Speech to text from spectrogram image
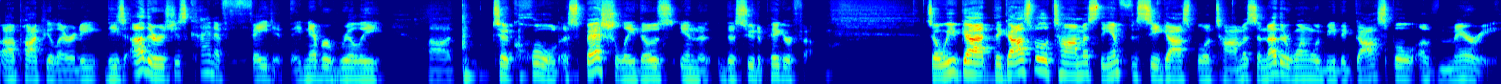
uh, popularity. These others just kind of faded. They never really uh, took hold, especially those in the the pseudepigrapha. So we've got the Gospel of Thomas, the infancy Gospel of Thomas. Another one would be the Gospel of Mary.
